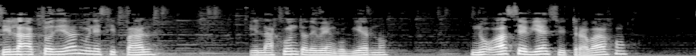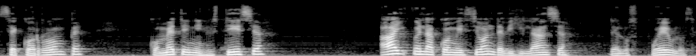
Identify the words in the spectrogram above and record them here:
Si la autoridad municipal y la Junta de Buen Gobierno no hace bien su trabajo, se corrompe, cometen injusticia, hay una comisión de vigilancia de los pueblos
